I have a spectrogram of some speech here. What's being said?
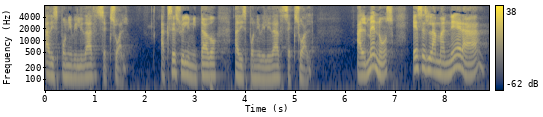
a disponibilidad sexual. Acceso ilimitado a disponibilidad sexual. Al menos esa es la manera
